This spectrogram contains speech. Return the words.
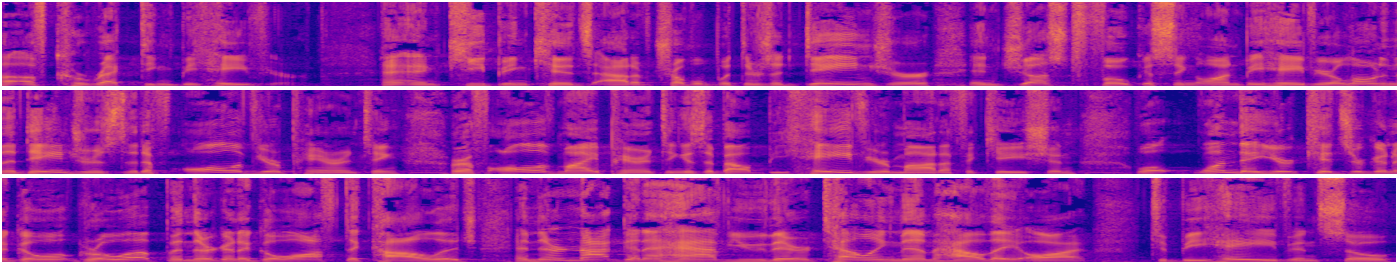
uh, of correcting behavior and keeping kids out of trouble. But there's a danger in just focusing on behavior alone. And the danger is that if all of your parenting or if all of my parenting is about behavior modification, well, one day your kids are going to go grow up and they're going to go off to college and they're not going to have you there telling them how they ought to behave. And so,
